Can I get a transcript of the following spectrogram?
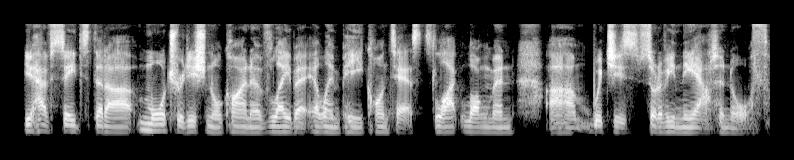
you have seats that are more traditional kind of Labor LNP contests like Longman, um, which is sort of in the outer north.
